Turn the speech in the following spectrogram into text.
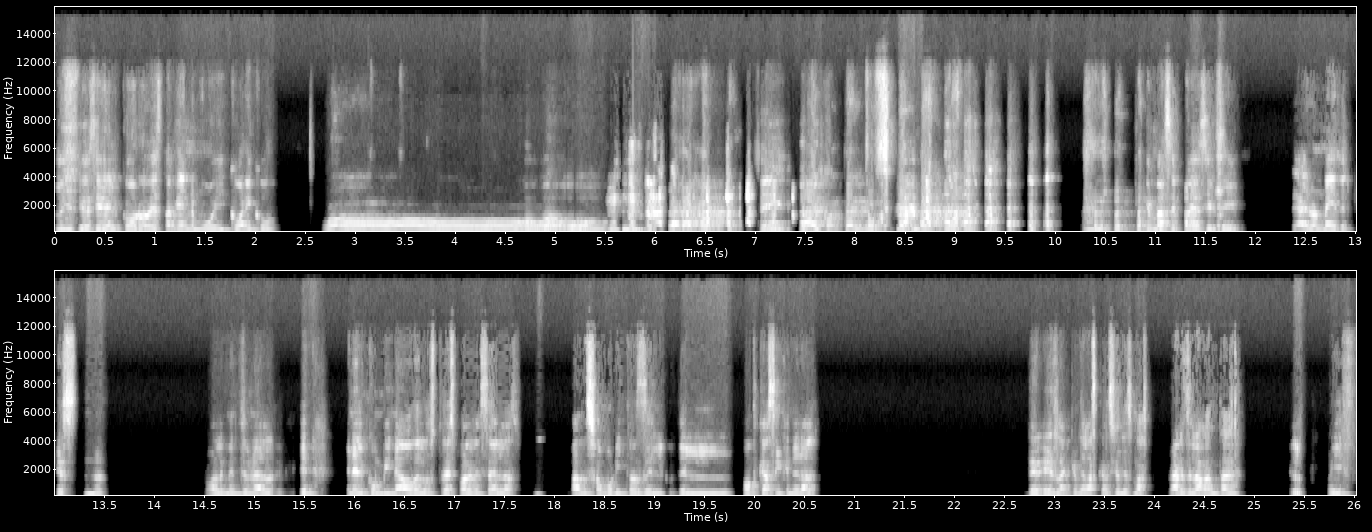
Yo te iba a decir, el coro es también muy icónico. ¡Wow! Sí, ah, contentos. ¿qué más se puede decir de, de Iron Maiden? Que es una- probablemente una. En, en el combinado de los tres, probablemente sea de las bandas favoritas del, del podcast en general. De- es la que de las canciones más populares de la banda. El riff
